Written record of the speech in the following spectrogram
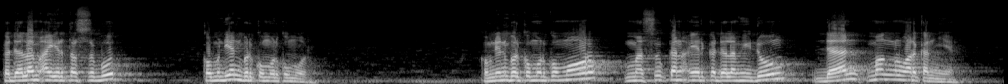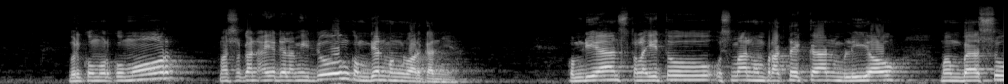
ke dalam air tersebut, kemudian berkumur-kumur. Kemudian berkumur-kumur, masukkan air ke dalam hidung dan mengeluarkannya. Berkumur-kumur, masukkan air dalam hidung, kemudian mengeluarkannya. Kemudian setelah itu Utsman mempraktekkan beliau membasuh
